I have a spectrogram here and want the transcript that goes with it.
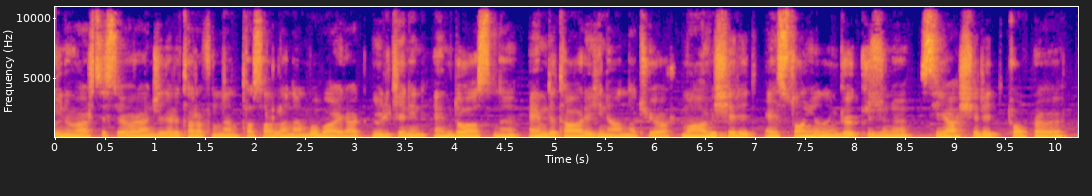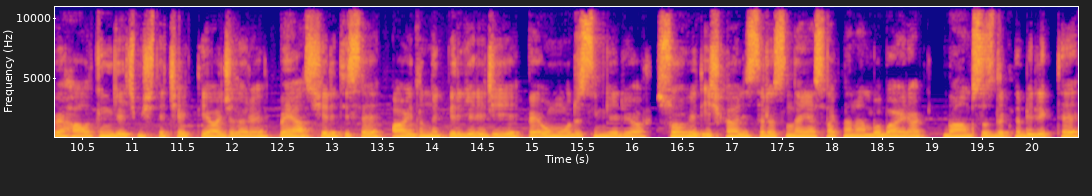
Üniversitesi öğrencileri tarafından tasarlanan bu bayrak ülkenin hem doğasını hem de tarihini anlatıyor. Mavi şerit Estonya'nın gökyüzünü, siyah şerit toprağı ve halkın geçmişte çektiği acıları, beyaz şerit ise aydınlık bir geleceği ve umudu simgeliyor. Sovyet işgali sırasında yasaklanan bu bayrak bağımsızlıkla birlikte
